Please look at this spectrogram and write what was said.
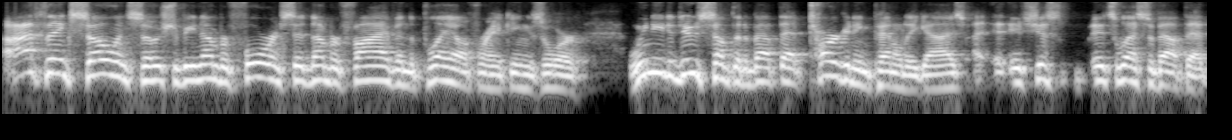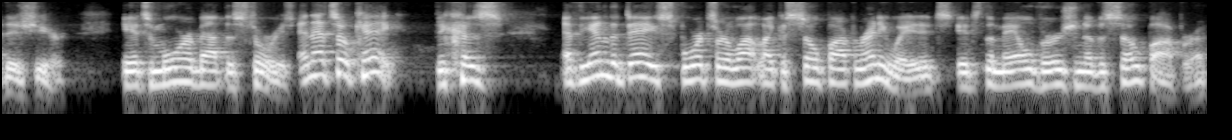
I think so and so should be number four instead number five in the playoff rankings, or we need to do something about that targeting penalty, guys. It's just, it's less about that this year. It's more about the stories. And that's okay because at the end of the day, sports are a lot like a soap opera anyway. It's, it's the male version of a soap opera.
